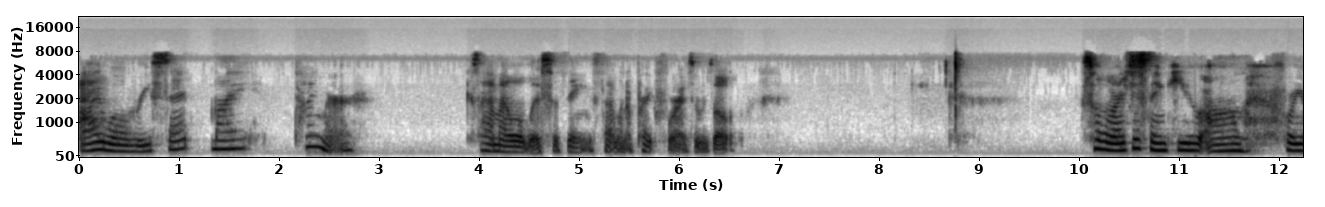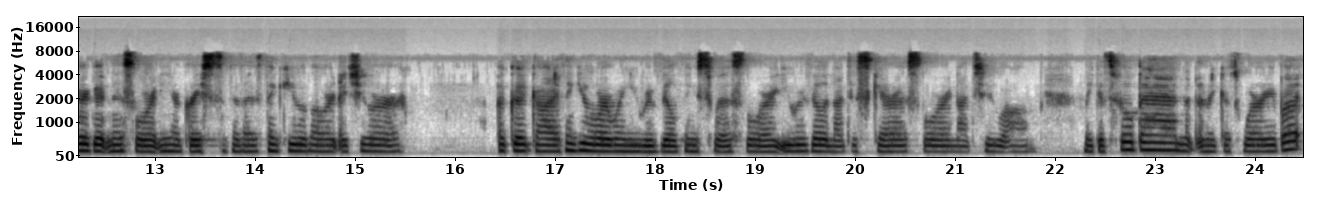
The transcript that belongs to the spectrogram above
I will reset my timer because I have my little list of things that I want to pray for as a result. So, Lord, I just thank you um, for your goodness, Lord, and your. And I thank you, Lord, that you are a good God. I thank you, Lord, when you reveal things to us, Lord. You reveal it not to scare us, Lord, not to um, make us feel bad, not to make us worry, but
